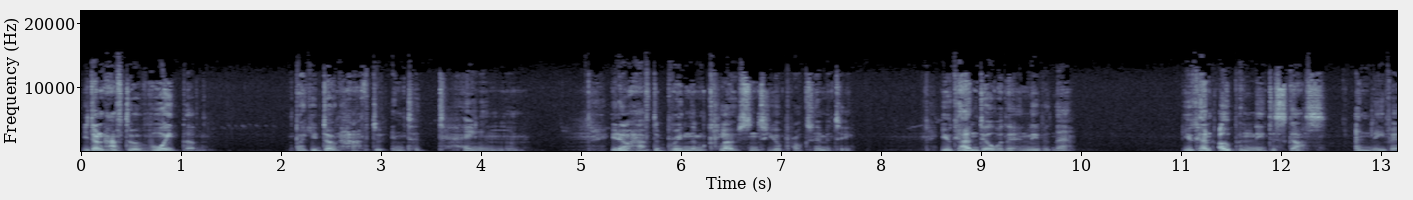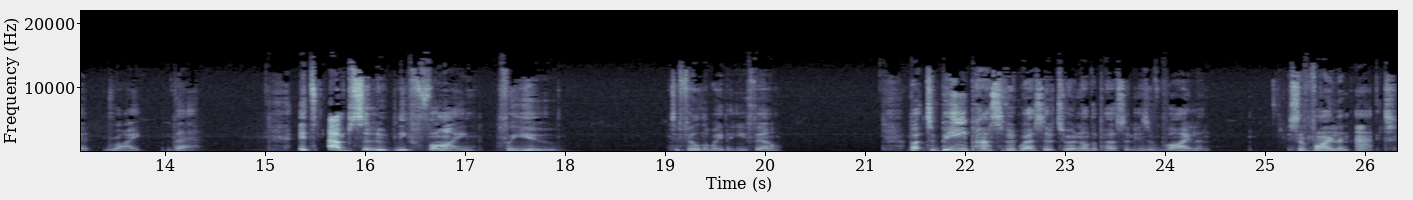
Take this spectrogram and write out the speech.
You don't have to avoid them, but you don't have to entertain them. You don't have to bring them close into your proximity. You can deal with it and leave it there. You can openly discuss and leave it right there. It's absolutely fine for you to feel the way that you feel. But to be passive aggressive to another person is violent. It's a violent act.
